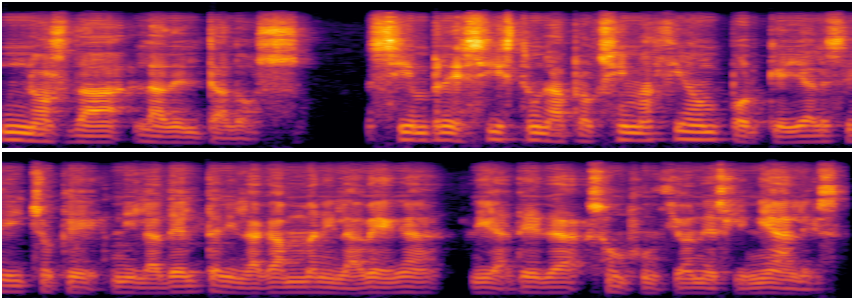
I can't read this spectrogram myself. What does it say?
nos da la delta 2. Siempre existe una aproximación porque ya les he dicho que ni la delta, ni la gamma, ni la vega, ni la teta son funciones lineales.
